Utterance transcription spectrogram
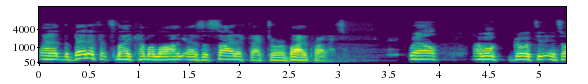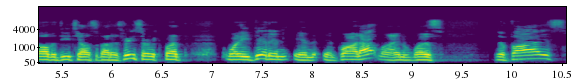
and the benefits might come along as a side effect or a byproduct. Well, I won't go to, into all the details about his research, but what he did in, in, in broad outline was devise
